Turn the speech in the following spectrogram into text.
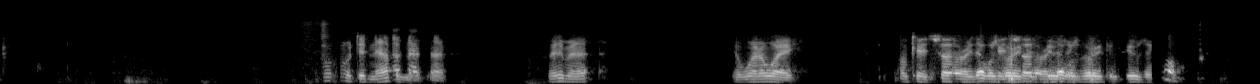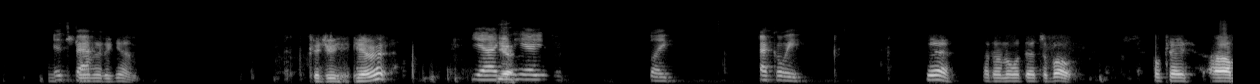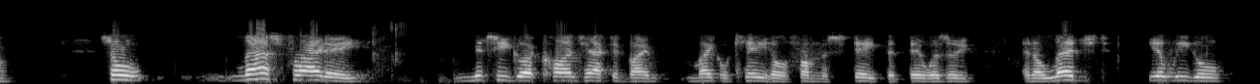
Oh, it didn't happen that time. Wait a minute. It went away. Okay, sorry, that was very, sorry, that was very confusing. Oh. It's Doing back. it again. Could you hear it? Yeah, I Yeah. can hear you. Like echoey. Yeah, I don't know what that's about. Okay, um, so last Friday, Missy got contacted by Michael Cahill from the state that there was a, an alleged illegal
